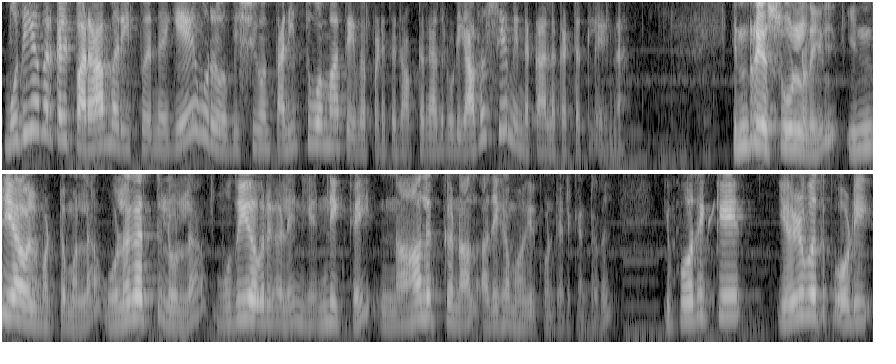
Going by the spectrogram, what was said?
முதியவர்கள் பராமரிப்புன்னு ஏன் ஒரு விஷயம் தனித்துவமா தேவைப்படுது டாக்டர்? அதனுடைய அவசியம் இந்த காலகட்டத்தில் என்ன? இன்றைய சூழ்நிலையில் இந்தியாவில் மட்டுமல்ல உலகத்தில் உள்ள முதியவர்களின் எண்ணிக்கை நாளுக்கு நாள் அதிகமாகிக் கொண்டிருக்கின்றது. இப்போதைக்கு எழுபது கோடி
